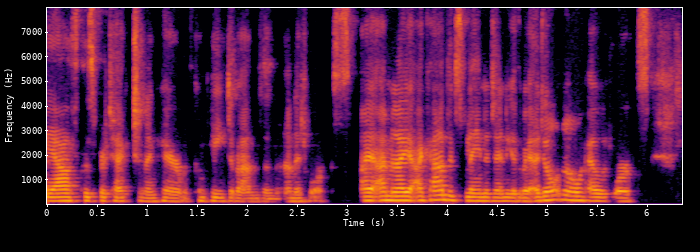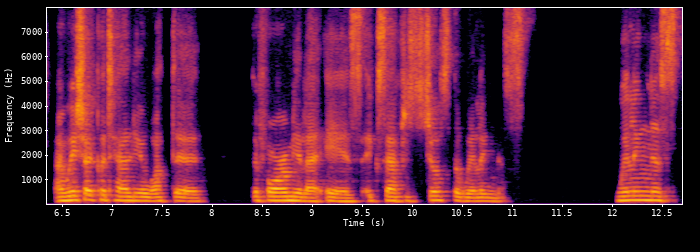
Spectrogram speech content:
I ask his protection and care with complete abandon, and it works. I, I mean, I, I can't explain it any other way. I don't know how it works. I wish I could tell you what the the formula is, except it's just the willingness, willingness,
